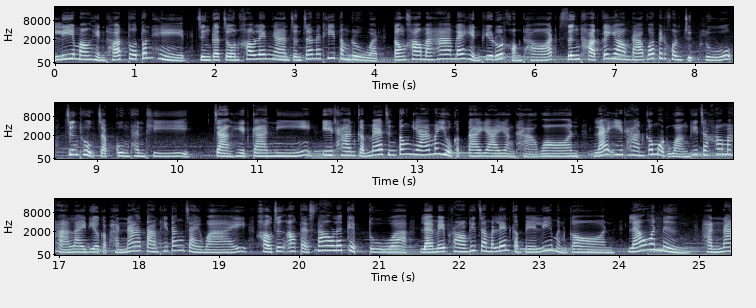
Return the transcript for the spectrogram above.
ลลี่มองเห็นท็อดตัวต้นเหตุ จึงกระโจนเข้าเล่นงานจนเจ้าหน้าที่ตำรวจ ต้องเข้ามาห้ามและเห็นพิรุธของท็อดซึ่งท็อดก็ยอมรับว่าเป็นคนจุดพลุจึงถูกจับกลุมทันที จากเหตุการณ์นี้ อีธานกับแม่จึงต้องย้ายมาอยู่กับตายายอย่างถาวร และอีธานก็หมดหวังที่จะเข้ามาหาลัยเดียวกับฮันน่าตามที่ตั้งใจไว้ เขาจึงเอาแต่เศร้าและเก็บตัว และไม่พร้อมที่จะมาเล่นกับเบลลี่เหมือนก่อน แล้ววันหนึ่งฮันน่า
